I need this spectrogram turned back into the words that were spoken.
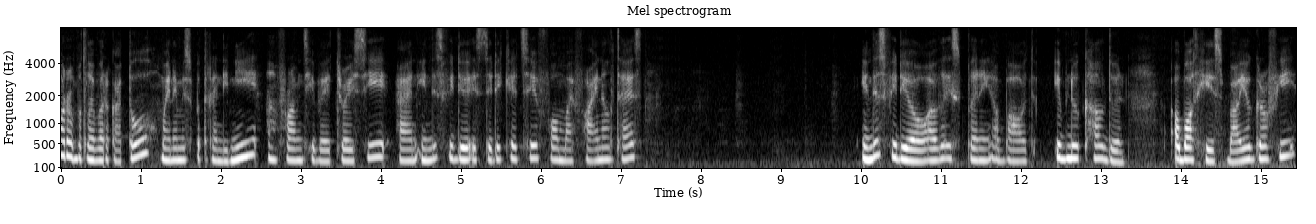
warahmatullahi wabarakatuh. My name is Putri Andini. I'm from Tibet Tracy and in this video is dedicated for my final test. In this video, I will explaining about Ibn Khaldun, about his biography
